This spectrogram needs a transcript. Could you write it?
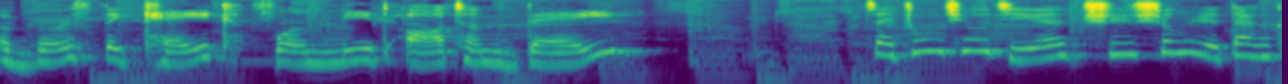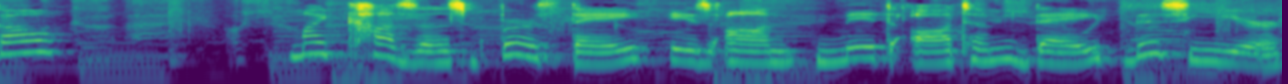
a birthday cake for Mid Autumn Day？在中秋节吃生日蛋糕？My cousin's birthday is on Mid Autumn Day this year。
